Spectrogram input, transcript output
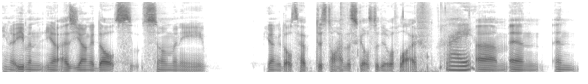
you know even you know as young adults, so many young adults have just don't have the skills to deal with life. Right. Um, and and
